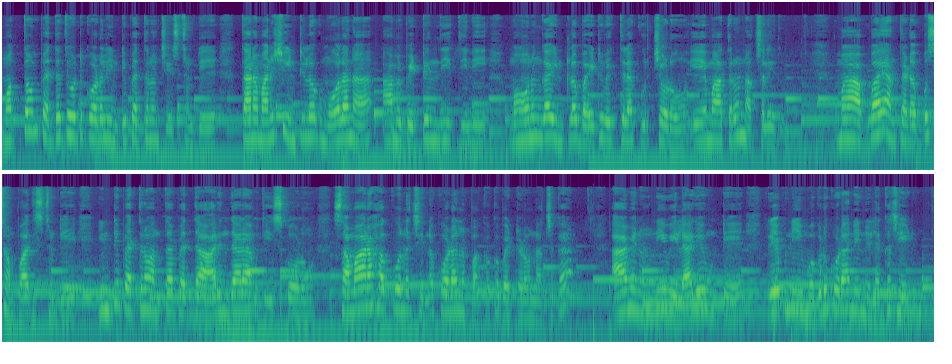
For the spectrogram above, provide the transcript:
మొత్తం పెద్ద తోటి కోడలు ఇంటి పెత్తనం చేస్తుంటే తన మనిషి ఇంటిలోకి మూలన ఆమె పెట్టింది తిని మౌనంగా ఇంట్లో బయట వ్యక్తిలా కూర్చోవడం ఏమాత్రం నచ్చలేదు. మా అబ్బాయి అంత డబ్బు సంపాదిస్తుంటే ఇంటి పెత్తనం అంతా పెద్ద ఆరిందాల ఆమె తీసుకోవడం సమాన హక్కు ఉన్న చిన్న కోడలను పక్కకు పెట్టడం నచ్చక ఆమెను నీవు ఇలాగే ఉంటే రేపు నీ మొగుడు కూడా నిన్ను లెక్క చేయడు.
